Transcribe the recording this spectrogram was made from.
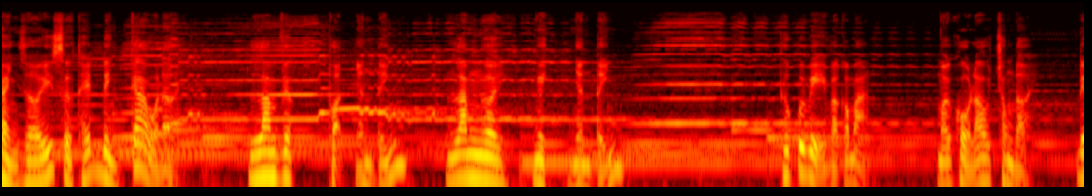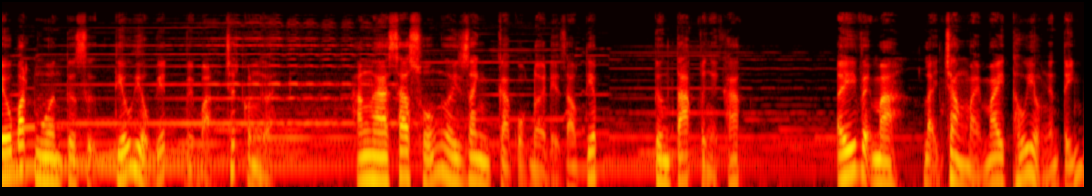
cảnh giới sự thế đỉnh cao ở đời, làm việc thuận nhân tính, làm người nghịch nhân tính. Thưa quý vị và các bạn, mọi khổ đau trong đời đều bắt nguồn từ sự thiếu hiểu biết về bản chất con người. Hàng hà xa số người dành cả cuộc đời để giao tiếp, tương tác với người khác. Ấy vậy mà lại chẳng mảy may thấu hiểu nhân tính,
